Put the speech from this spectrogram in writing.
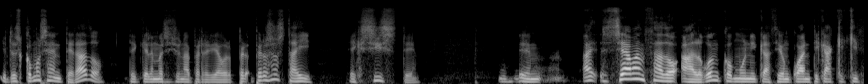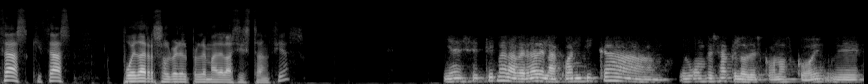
Entonces, ¿cómo se ha enterado de que le hemos hecho una perrería? Pero, pero eso está ahí, existe. ¿Se ha avanzado algo en comunicación cuántica que quizás, quizás pueda resolver el problema de las distancias? Ya ese tema, la verdad, de la cuántica, debo confesar que lo desconozco, ¿eh? ¿eh?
